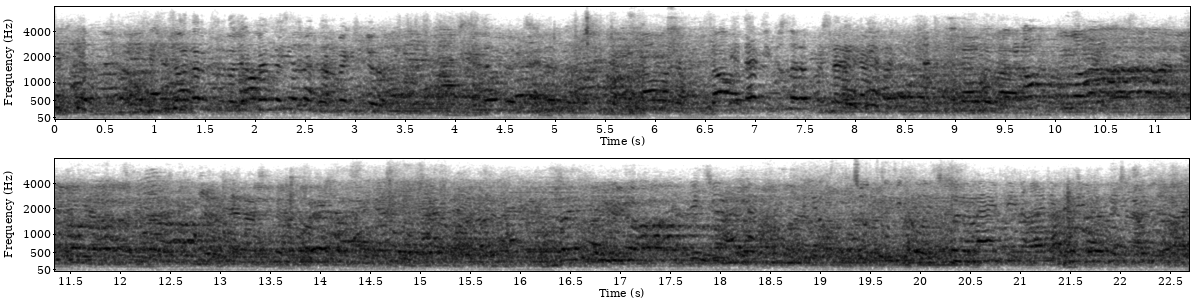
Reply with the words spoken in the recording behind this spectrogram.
Çok komik oldu. Verdiğin Sevgili hocam,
